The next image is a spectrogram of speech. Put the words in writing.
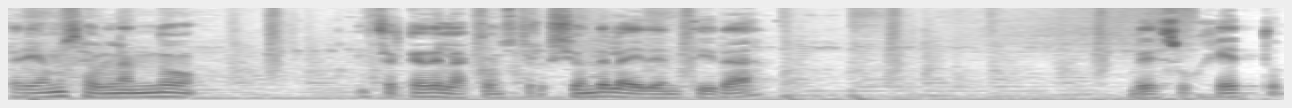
Estaríamos hablando acerca de la construcción de la identidad de sujeto.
